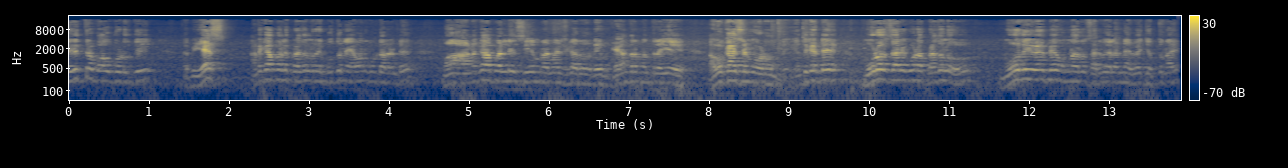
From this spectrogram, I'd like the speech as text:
చరిత్ర బాగుపడుతుంది ఎస్ అనకాపల్లి ప్రజలు రేపు పొద్దున్న ఏమనుకుంటారంటే మా అనకాపల్లి సీఎం రమేష్ గారు రేపు కేంద్ర మంత్రి అయ్యే అవకాశం కూడా ఉంది. ఎందుకంటే మూడోసారి కూడా ప్రజలు మోదీ వైపే ఉన్నారు సర్వేలన్నీ అవే చెప్తున్నాయి.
